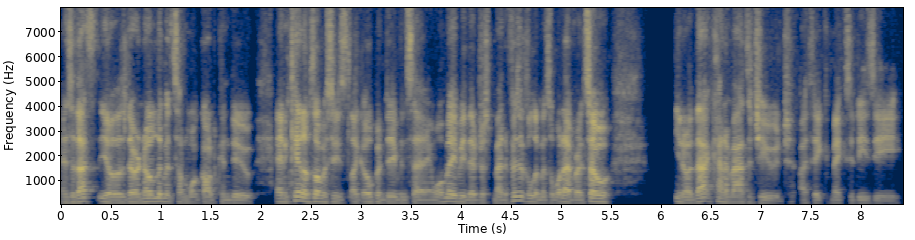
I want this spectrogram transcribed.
And so that's you know there are no limits on what God can do. And Caleb's obviously like open to even saying, well, maybe they're just metaphysical limits or whatever. And so you know that kind of attitude I think makes it easy.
